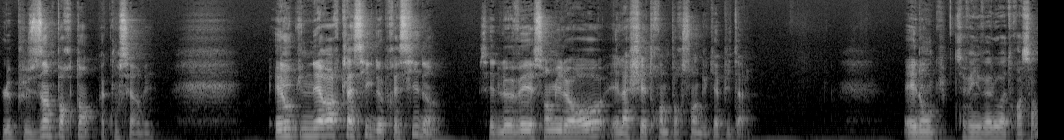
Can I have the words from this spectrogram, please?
le plus important à conserver. Et donc une erreur classique de Précide, c'est de lever 100 000 euros et lâcher 30% du capital. Et donc, Ça fait une valeur à 300.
